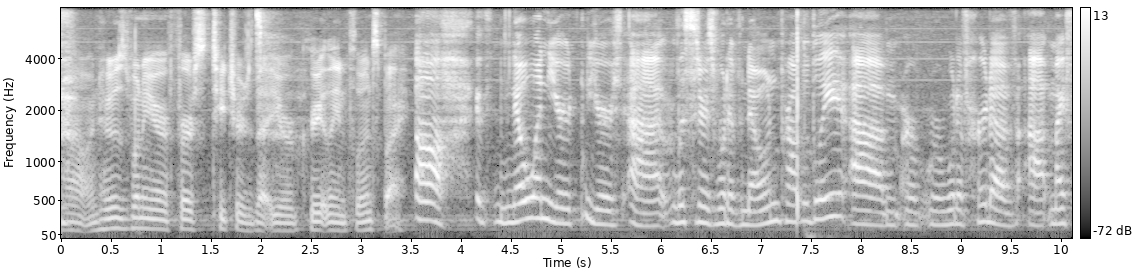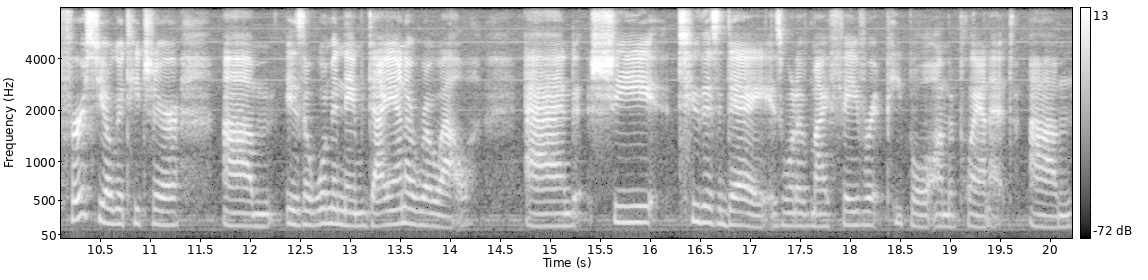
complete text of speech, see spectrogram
Wow. And who's one of your first teachers that you were greatly influenced by? Oh, no one your your uh, listeners would have known probably um, or, or, would have heard of. Uh, my first yoga teacher um, is a woman named Diana Roel. And she, to this day, is one of my favorite people on the planet. Um,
